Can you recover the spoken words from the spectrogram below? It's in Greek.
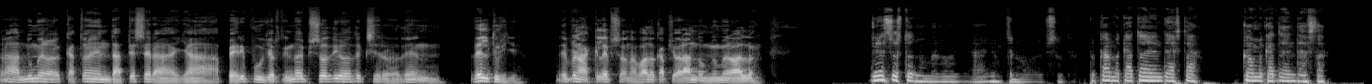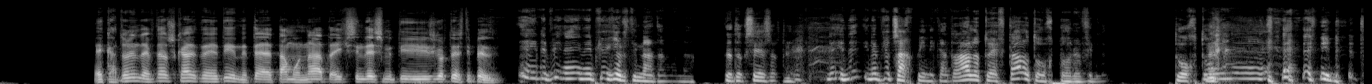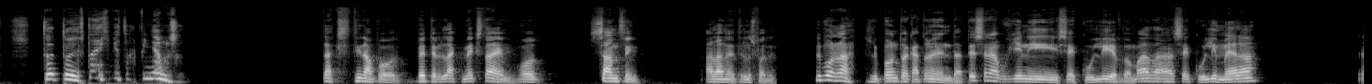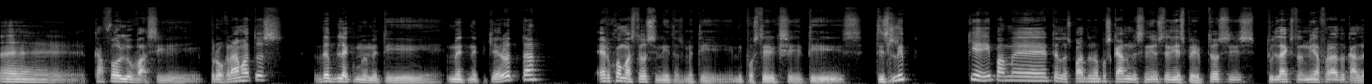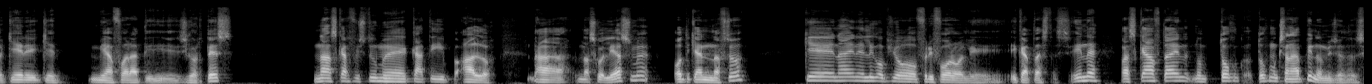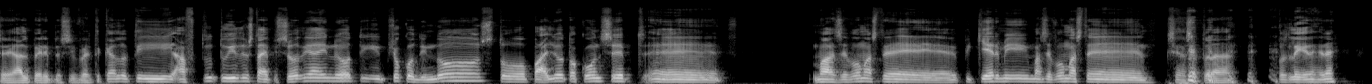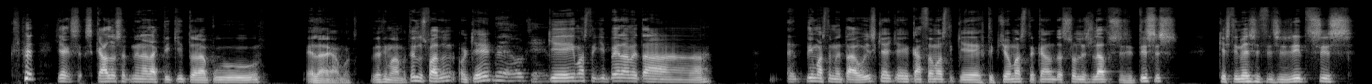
Τώρα νούμερο 194 για περίπου γιορτινό επεισόδιο δεν ξέρω, δεν, δεν λειτουργεί. Δεν πρέπει να κλέψω να βάλω κάποιο random νούμερο άλλο. Δεν είναι σωστό νούμερο για γιορτινό επεισόδιο. Το κάνουμε 197. Το κάνουμε 197. 197 σου κάνετε τι είναι, τα, τα μονάτα έχεις συνδέσει με τις γιορτές, τι παίζει; Ε, είναι, είναι, είναι πιο γιορτινά τα μονά. Δεν το ξέρεις αυτό. είναι, είναι, είναι πιο τσαχπίνικα τώρα. Άλλο το 7, άλλο το 8 ρε φίλε. Το 8 είναι... είναι το, το 7 έχει μια τσαχπινιά μέσα. Εντάξει, τι να πω. Better luck next time. Or something. Αλλά ναι, τέλος πάντων. Λοιπόν, να, λοιπόν το 194 που βγαίνει σε κουλή εβδομάδα, σε κουλή μέρα. Ε, καθόλου βάση προγράμματος. Δεν μπλέκουμε με, τη, με την επικαιρότητα. Ερχόμαστε ως συνήθως με την υποστήριξη της, της LIP και είπαμε τέλος πάντων όπως κάνουμε συνήθως σε ίδιες περιπτώσεις τουλάχιστον μία φορά το καλοκαίρι και μία φορά τις γιορτές να σκαρφιστούμε κάτι άλλο να, να σχολιάσουμε ό,τι και αν είναι αυτό και να είναι λίγο πιο free for all η, η κατάσταση. Είναι, βασικά αυτά είναι, το, το, έχουμε ξαναπεί νομίζω εδώ σε άλλη περίπτωση Vertical ότι αυτού του είδους τα επεισόδια είναι ότι πιο κοντινό στο παλιό το concept ε, μαζευόμαστε Πικέρμι, μαζευόμαστε ξέχασα τώρα πώς λέγεται ναι. σκάλωσα την εναλλακτική τώρα που Έλα, γάμο. Δεν θυμάμαι. Τέλος πάντων, OK. Okay. Ναι, okay. Και είμαστε εκεί πέρα με τα. Ε, είμαστε με τα ουίσκια και καθόμαστε και χτυπιόμαστε κάνοντας όλες τι λάθος συζητήσεις. Και στη μέση της συζήτησης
